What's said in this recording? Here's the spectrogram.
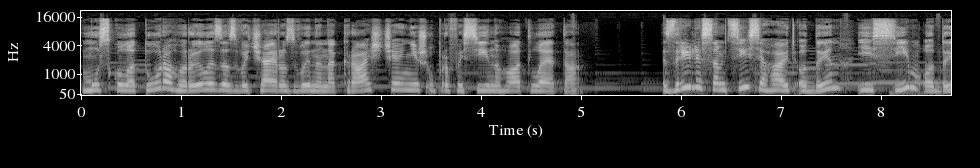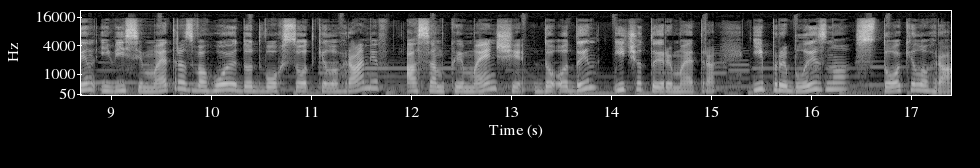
Мускулатура горили зазвичай розвинена краще, ніж у професійного атлета. Зрілі самці сягають 1,7 1,8 метра з вагою до 200 кг, а самки менші до 1,4 метра і приблизно 100 кг.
